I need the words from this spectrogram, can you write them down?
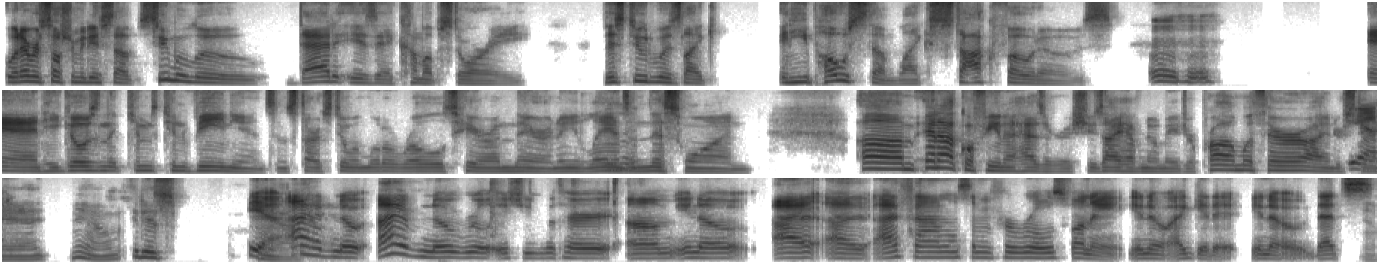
whatever social media stuff, Simu Liu, that is a come up story. This dude was like and he posts them like stock photos. Mm-hmm. And he goes into Kim's Convenience and starts doing little roles here and there, and he lands mm-hmm. in this one. Um, and Awkwafina has her issues. I have no major problem with her. I understand, yeah. you know, it is yeah, Yeah. I have no I have no real issues with her. Um, you know, I I I found some of her roles funny. You know, I get it. You know, that's Yeah.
